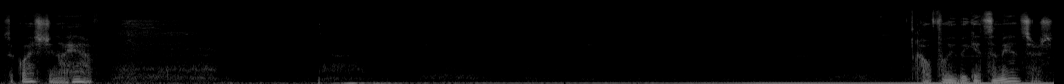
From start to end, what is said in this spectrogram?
It's a question I have. Hopefully we get some answers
